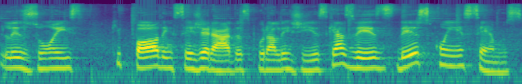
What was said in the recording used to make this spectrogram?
lesões que podem ser geradas por alergias que às vezes desconhecemos.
